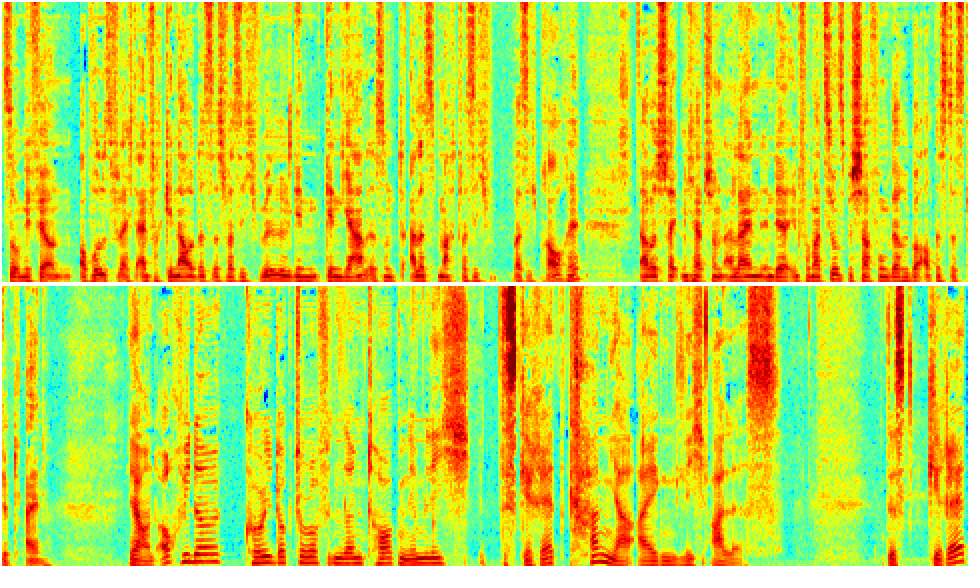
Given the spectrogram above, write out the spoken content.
So ungefähr. Und obwohl es vielleicht einfach genau das ist, was ich will, gen genial ist und alles macht, was ich, was ich brauche. Aber es schreckt mich halt schon allein in der Informationsbeschaffung darüber, ob es das gibt, ein. Ja, und auch wieder Cory Doctorow in seinem Talk, nämlich das Gerät kann ja eigentlich alles das Gerät,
